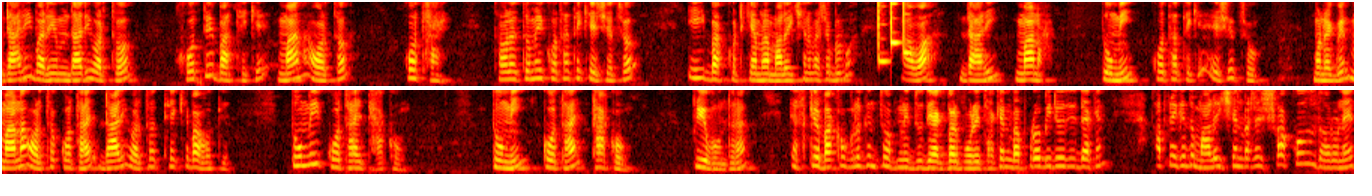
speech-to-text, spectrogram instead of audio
দাড়ি বা দাড়ি অর্থ হতে বা থেকে। মান অর্থ কোথায়? তাহলে তুমি কোথা থেকে এসেছ? এই বাক্যটিকে আমরা মালয়েশিয়ান ভাষায় বলব, আওয়া দাড়ি মানা। তুমি কোথা থেকে এসেছ? মনে রাখবেন, মানা অর্থ কোথায় দাড়ি অর্থ থেকে বা হতে। তুমি কোথায় থাকো? তুমি কোথায় থাকো? প্রিয় বন্ধুরা, আজকের বাক্যগুলো কিন্তু আপনি যদি একবার পড়ে থাকেন বা পুরো ভিডিও যদি দেখেন, আপনি কিন্তু মালয়েশিয়ান ভাষায় সকল ধরনের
